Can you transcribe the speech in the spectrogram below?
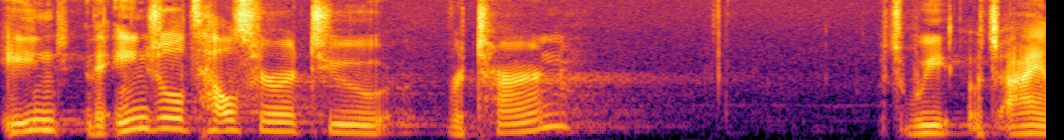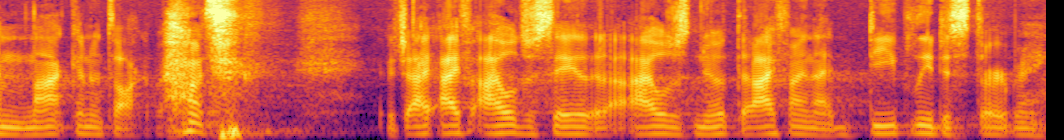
The angel tells her to return, which, we, which I am not going to talk about. which I, I, I, will just say that I will just note that I find that deeply disturbing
